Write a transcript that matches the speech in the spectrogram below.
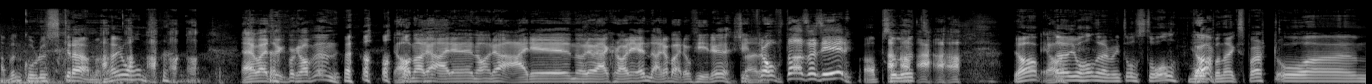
Dæven, hvor du skremmer meg, Johan. Jeg bare trykker på knappen. Ja, når jeg, er, når jeg er, når jeg er klar igjen, da er det bare å fyre. Skyt fra hofta, som jeg sier! Absolutt. Ja, Ja. eh, Johan Remington Ståhl, våpenekspert og eh,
